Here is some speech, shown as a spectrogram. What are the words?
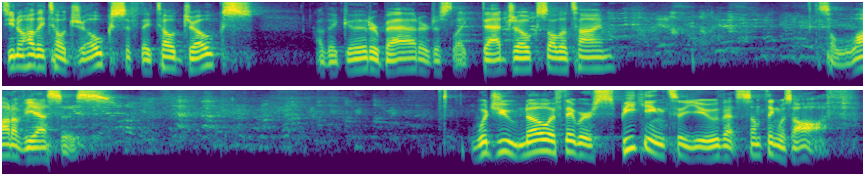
Do you know how they tell jokes? If they tell jokes, are they good or bad or just like dad jokes all the time? It's a lot of yeses. Would you know if they were speaking to you that something was off?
